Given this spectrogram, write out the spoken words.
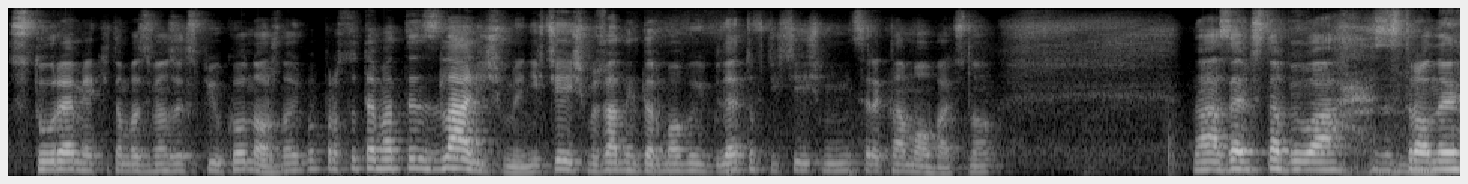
z turem, jaki to ma związek z piłką nożną i po prostu temat ten zlaliśmy. Nie chcieliśmy żadnych darmowych biletów, nie chcieliśmy nic reklamować. No, no a zemsta była ze strony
